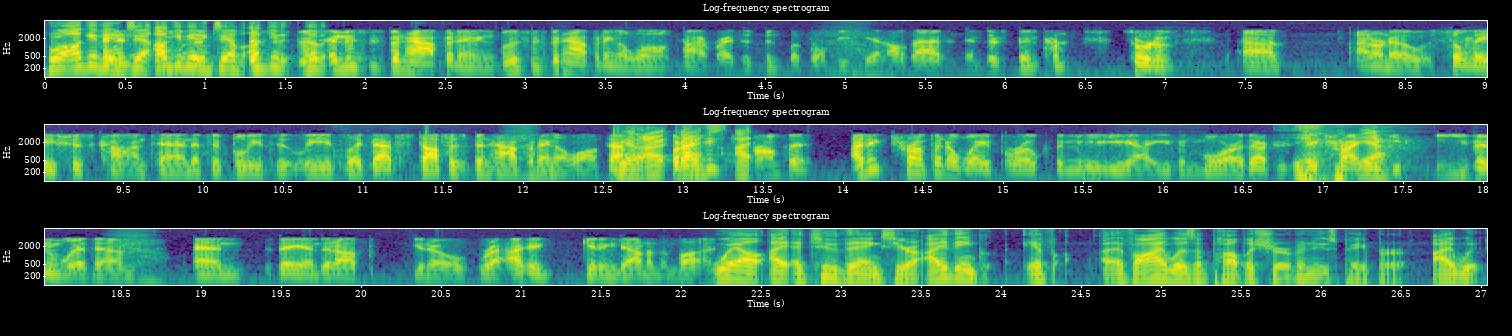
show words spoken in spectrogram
well, I'll give you an example. I'll give you an example. I'll give been, and this has been happening. This has been happening a long time, right? There's been liberal media and all that, and there's been sort of, uh, I don't know, salacious content. If it bleeds, it leads. Like that stuff has been happening a long time. Yeah, but I, I think I, Trump, I think Trump in a way broke the media even more. They they tried yeah. to get even with him, and they ended up, you know, I think getting down in the mud. Well, I, two things here. I think if if I was a publisher of a newspaper, I would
